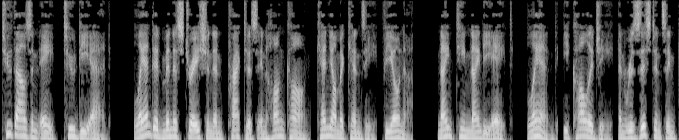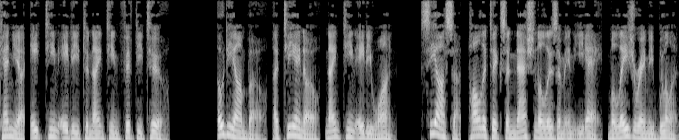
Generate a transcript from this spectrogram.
2008 2d ed. Land Administration and Practice in Hong Kong, Kenya Mackenzie, Fiona. 1998. Land, Ecology, and Resistance in Kenya, 1880–1952. Odhiambo, Atieno, 1981. Siasa, Politics and Nationalism in EA, Malaysiarami Bulan.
